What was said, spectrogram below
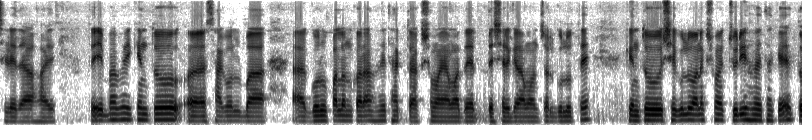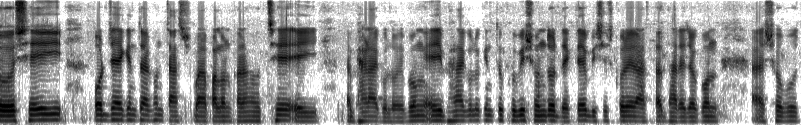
ছেড়ে দেওয়া হয়। তো এভাবেই কিন্তু ছাগল বা গরু পালন করা হয়ে থাকতো একসময় আমাদের দেশের গ্রাম অঞ্চলগুলোতে। কিন্তু সেগুলো অনেক সময় চুরি হয়ে থাকে। তো সেই পর্যায়ে কিন্তু এখন চাষ বা পালন করা হচ্ছে এই ভেড়াগুলো। এবং এই ভেড়াগুলো কিন্তু খুবই সুন্দর দেখতে। বিশেষ করে রাস্তার ধারে যখন সবুজ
